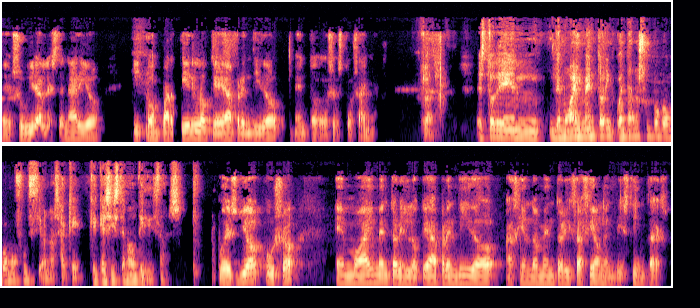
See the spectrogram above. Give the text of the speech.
eh, subir al escenario y compartir lo que he aprendido en todos estos años. Claro. Esto de, de Moai Mentoring, cuéntanos un poco cómo funciona, o sea, ¿qué, qué, sistema utilizas? Pues yo uso en Moai Mentoring lo que he aprendido haciendo mentorización en distintas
